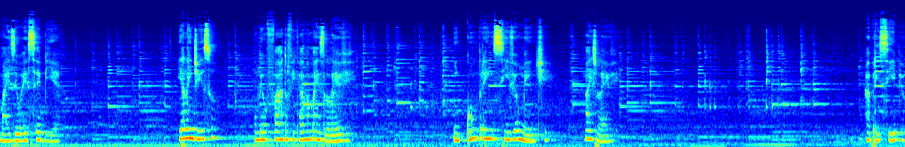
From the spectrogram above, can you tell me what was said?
mais eu recebia. E além disso, o meu fardo ficava mais leve, incompreensivelmente mais leve. A princípio,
